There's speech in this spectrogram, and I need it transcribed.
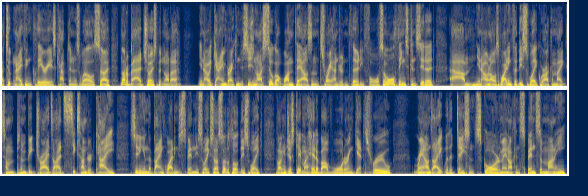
I took Nathan Cleary as captain as well. So not a bad choice, but not a you know, a game breaking decision. I still got 1,334. So, all things considered, um, you know, and I was waiting for this week where I can make some, some big trades. I had 600K sitting in the bank waiting to spend this week. So, I sort of thought this week, if I can just keep my head above water and get through round eight with a decent score, I mean, I can spend some money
